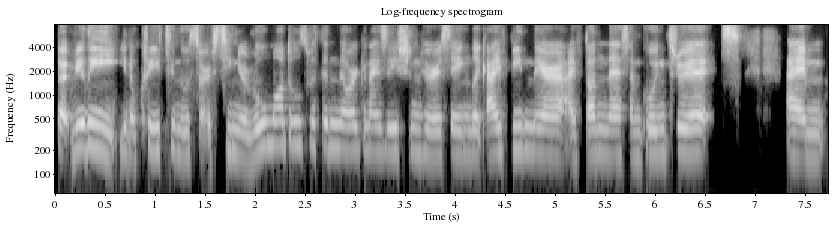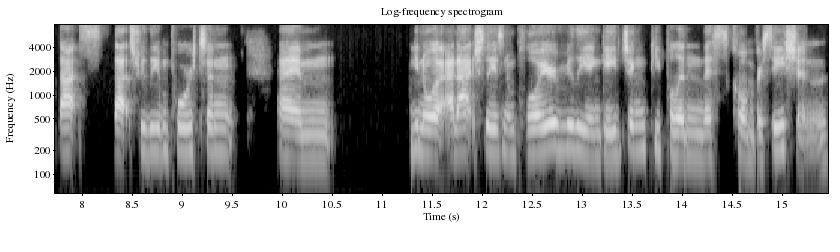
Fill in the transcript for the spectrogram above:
but really, you know, creating those sort of senior role models within the organization who are saying, look, I've been there, I've done this, I'm going through it. Um, that's that's really important. You know, and actually as an employer, really engaging people in this conversation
